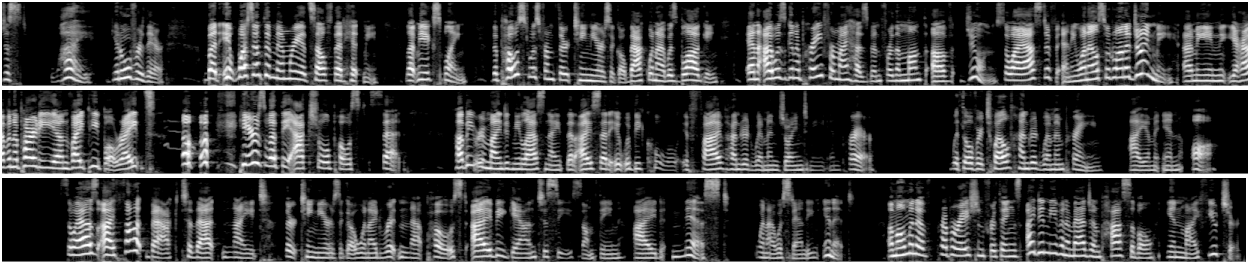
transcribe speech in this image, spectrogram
just why? Get over there. But it wasn't the memory itself that hit me. Let me explain. The post was from 13 years ago, back when I was blogging, and I was going to pray for my husband for the month of June. So I asked if anyone else would want to join me. I mean, you're having a party, you invite people, right? Here's what the actual post said. Hubby reminded me last night that I said it would be cool if 500 women joined me in prayer. With over 1,200 women praying, I am in awe. So, as I thought back to that night 13 years ago when I'd written that post, I began to see something I'd missed when I was standing in it. A moment of preparation for things I didn't even imagine possible in my future.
